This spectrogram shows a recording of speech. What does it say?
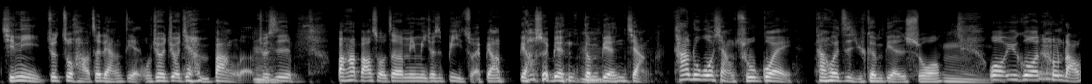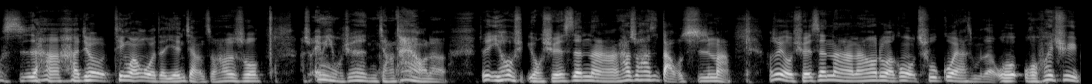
请你就做好这两点，我觉得就已经很棒了，嗯、就是。帮他保守这个秘密，就是闭嘴，不要不要随便跟别人讲。嗯、他如果想出柜，他会自己跟别人说。嗯，我有遇过那种老师啊，他就听完我的演讲之后，他就说：“他说，Amy，我觉得你讲的太好了，就是以后有学生啊，他说他是导师嘛，他说有学生啊，然后如果跟我出柜啊什么的，我我会去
